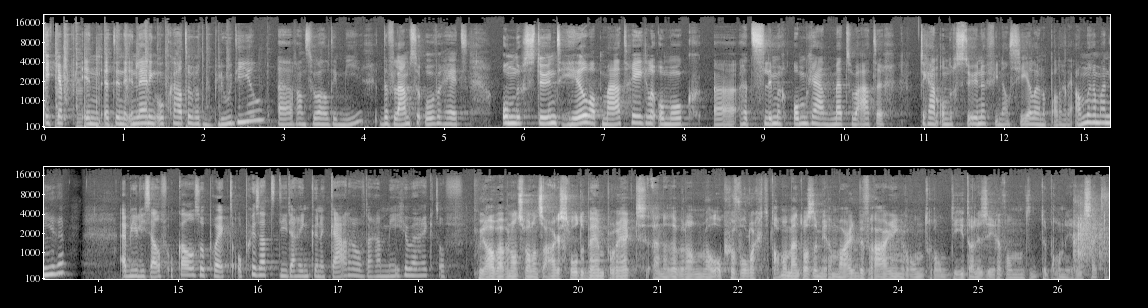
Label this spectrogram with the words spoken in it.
Ik heb in, het in de inleiding ook gehad over het Blue Deal uh, van Zoaldemir. De Vlaamse overheid ondersteunt heel wat maatregelen om ook uh, het slimmer omgaan met water te gaan ondersteunen, financieel en op allerlei andere manieren. Hebben jullie zelf ook al zo projecten opgezet die daarin kunnen kaderen of daaraan meegewerkt? Of? Ja, we hebben ons wel eens aangesloten bij een project en dat hebben we dan wel opgevolgd. Op dat moment was het meer een marktbevraging rond, rond digitaliseren van de broneringssector.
